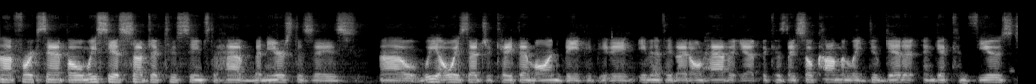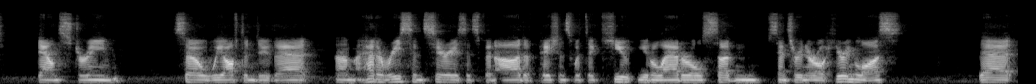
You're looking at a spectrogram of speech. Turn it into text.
uh, for example, when we see a subject who seems to have Meniere's disease, uh, we always educate them on BPPV, even if they don't have it yet, because they so commonly do get it and get confused downstream. So we often do that. Um, I had a recent series that's been odd of patients with acute unilateral sudden sensorineural hearing loss that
